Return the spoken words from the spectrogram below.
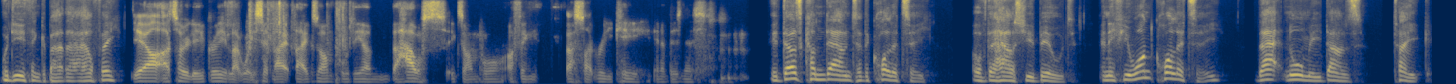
What do you think about that, Alfie? Yeah, I, I, totally agree. Like what you said, like that example, the um the house example, I think that's like really key in a business. It does come down to the quality of the house you build. And if you want quality, that normally does take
